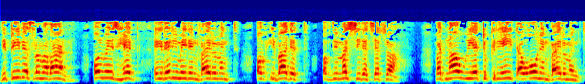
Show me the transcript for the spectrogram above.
The previous Ramadan always had a ready-made environment of ibadat, of the masjid, etc. But now we had to create our own environment.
